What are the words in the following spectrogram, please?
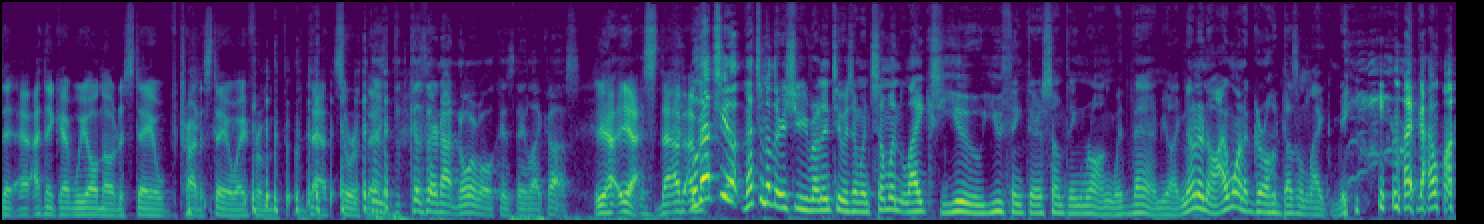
I think we all know to stay, try to stay away from that sort of thing. Because they're not normal because they like us. Yeah, yes. That, I Well, mean- that's you know, that's another issue you run into is that when someone likes you, you think there's something wrong with them. You're like, no, no, no. I want a girl who doesn't like me. like I want.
